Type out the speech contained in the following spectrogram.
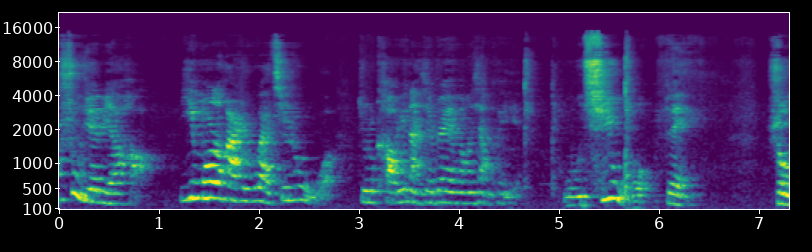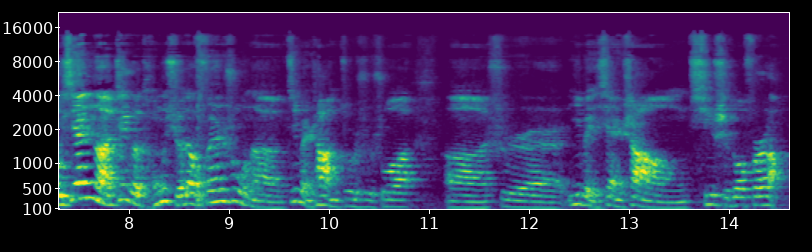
生数学比较好，一模的话是五百七十五，就是考虑哪些专业方向可以？五七五。对，首先呢，这个同学的分数呢，基本上就是说，呃，是一本线上七十多分了。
